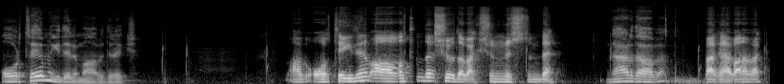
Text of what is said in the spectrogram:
ortaya mı gidelim abi direkt? Abi ortaya gidelim altında şurada bak şunun üstünde. Nerede abi? Bak abi bana bak.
